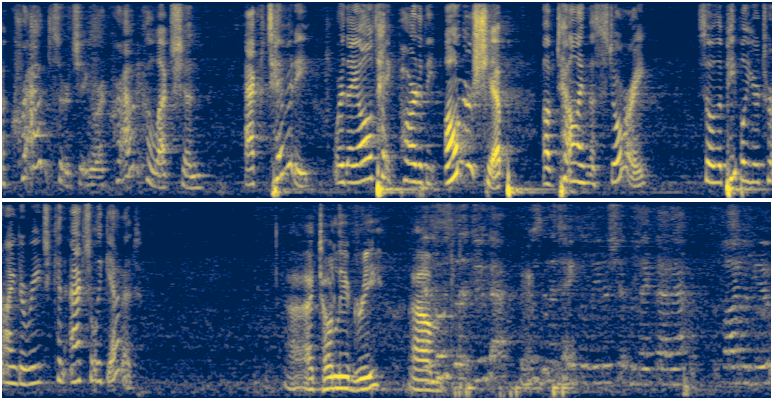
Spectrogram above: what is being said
a crowd searching or a crowd collection activity where they all take part of the ownership of telling the story so the people you're trying to reach can actually get it. I totally agree. Um, and who's going to do that? Who's going to take the leadership and make that happen? The five of you?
